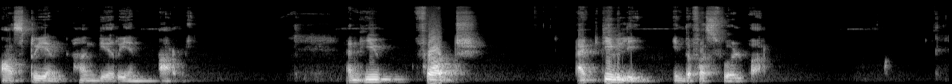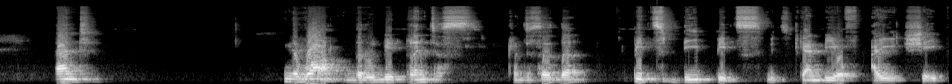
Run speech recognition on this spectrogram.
Austrian-Hungarian army. And he fought actively in the First World War. And in a war, there will be trenches. Trenches are the pits, deep pits, which can be of I shape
